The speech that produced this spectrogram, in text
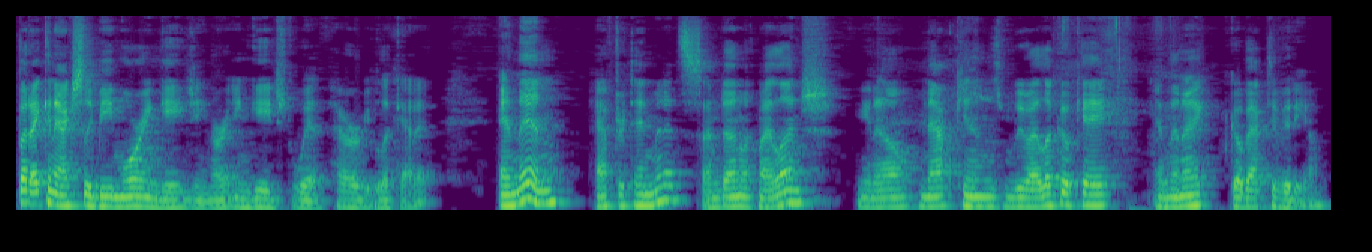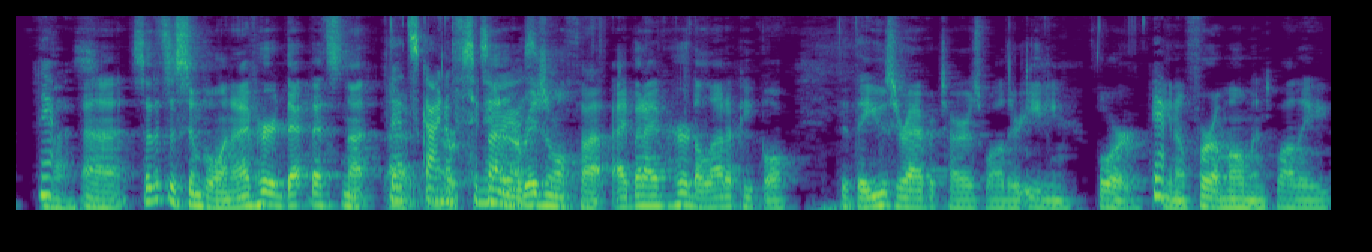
But I can actually be more engaging or engaged with, however you look at it. And then after 10 minutes, I'm done with my lunch, you know, napkins, do I look okay? And then I go back to video. Yeah. Nice. Uh, so that's a simple one. And I've heard that that's not, uh, That's kind of It's not an original thought, I, but I've heard a lot of people that they use their avatars while they're eating or, Yeah. you know, for a moment while they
